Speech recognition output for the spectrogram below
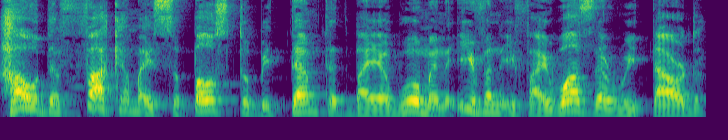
How the fuck am I supposed to be tempted by a woman even if I was a retard?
